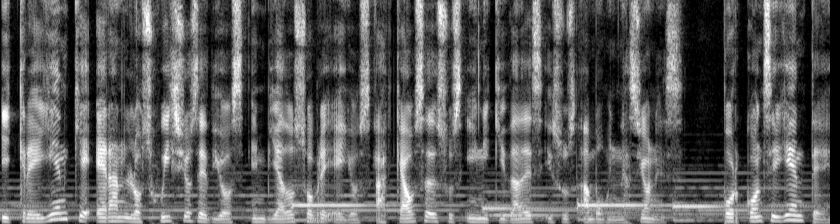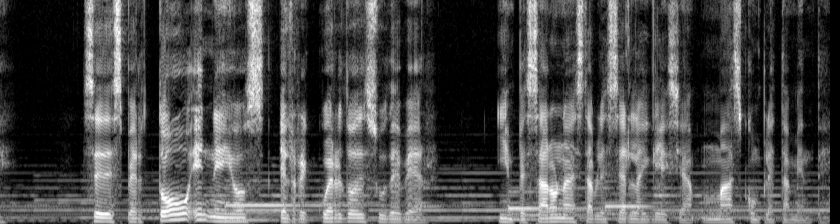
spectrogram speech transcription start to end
Y creían que eran los juicios de Dios enviados sobre ellos a causa de sus iniquidades y sus abominaciones. Por consiguiente, se despertó en ellos el recuerdo de su deber y empezaron a establecer la iglesia más completamente.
